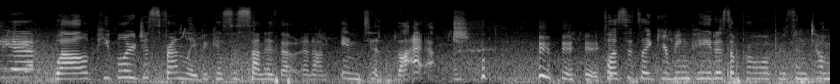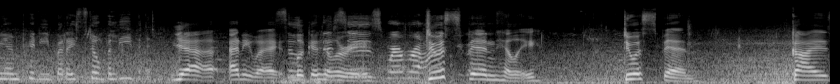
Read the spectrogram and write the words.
you. Well, people are just friendly because the sun is out and I'm into that. Plus it's like you're being paid as a promo person tell me I'm pretty, but I still believe it. Yeah, anyway, so look at Hillary. This is where we're at. Do a spin, Hilly. Do a spin. Guys,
